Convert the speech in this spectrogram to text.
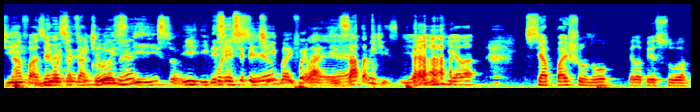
de Na fazenda de Santa 1822. Cruz, né? Isso. e, e Desceu em conheceu, Sepetiba e foi lá. é. Exatamente isso. E aí que ela se apaixonou pela pessoa,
